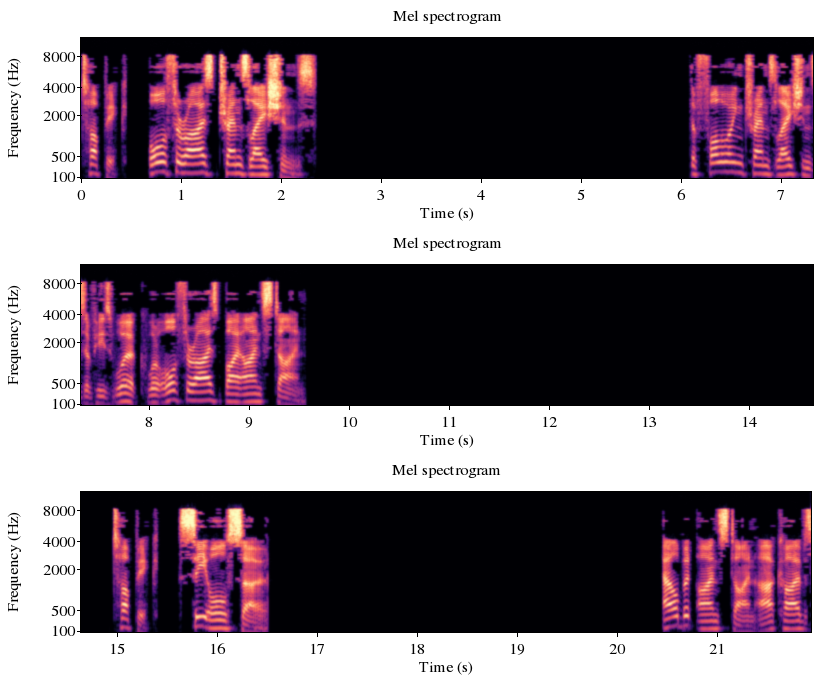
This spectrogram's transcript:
Topic: Authorized translations. The following translations of his work were authorized by Einstein. Topic: See also Albert Einstein Archives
